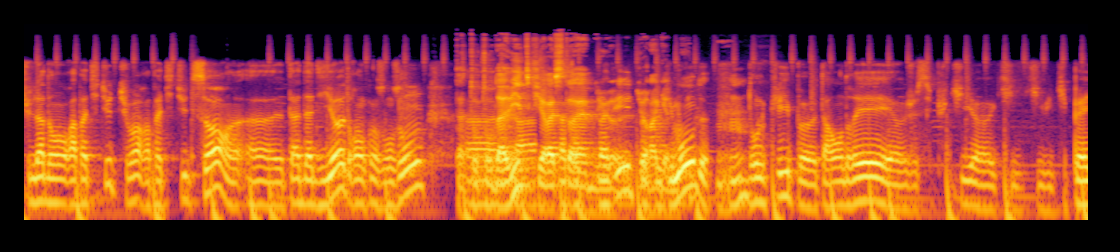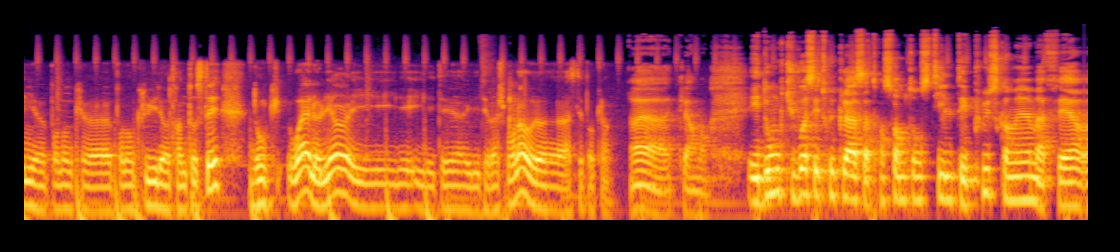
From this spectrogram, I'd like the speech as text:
tu l'as dans Rapatitude, tu vois. Rapatitude sort, euh, t'as Daddy Yod, Rancan Zonzon. T'as Tonton David qui reste quand même du, du, monde. Mm Dans le clip, t'as André, je sais plus qui, qui, qui, qui, peigne pendant que, pendant que lui il est en train de toaster. Donc ouais, le lien, il, il était, il était vachement là à cette époque-là. Ouais, clairement. Et donc tu vois ces trucs-là, ça transforme ton style. T'es plus quand même à faire,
